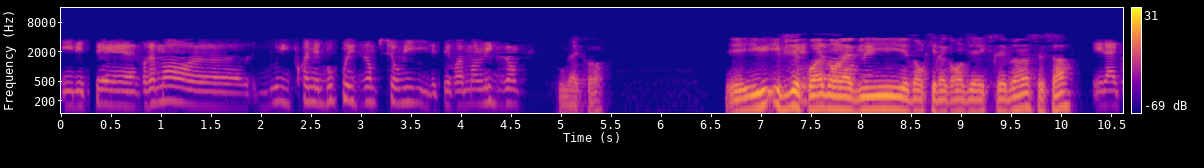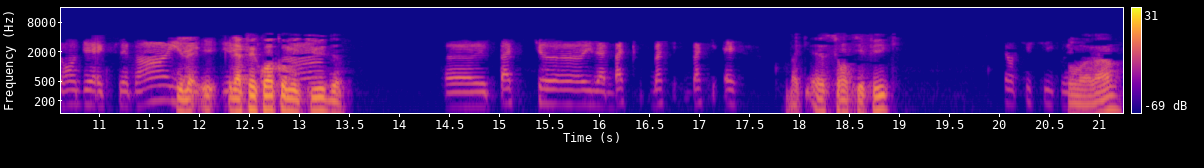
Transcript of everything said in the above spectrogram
Il était vraiment, euh, il prenait beaucoup exemple sur lui, il était vraiment l'exemple. D'accord. Et il, faisait quoi dans la vie? Donc il a grandi avec les bains, c'est ça? Il a grandi avec les bains. il a, a fait quoi comme bains. Euh, bac, euh, Il a bac, bac, bac S Bac S scientifique. scientifique. oui. Voilà.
